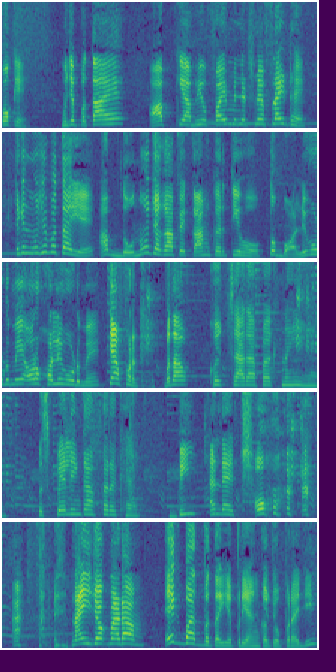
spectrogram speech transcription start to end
ओके मुझे पता है आपकी अभी फाइव मिनट्स में फ़्लाइट है। लेकिन मुझे बताइए आप दोनों जगह पे काम करती हो तो बॉलीवुड में और हॉलीवुड में क्या फ़र्क है? बताओ। कुछ ज़्यादा फ़र्क नहीं है। बस स्पेलिंग का फ़र्क है। बी एंड एच ओह नहीं जोक मैडम एक बात बताइए प्रियंका चोपड़ा जी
